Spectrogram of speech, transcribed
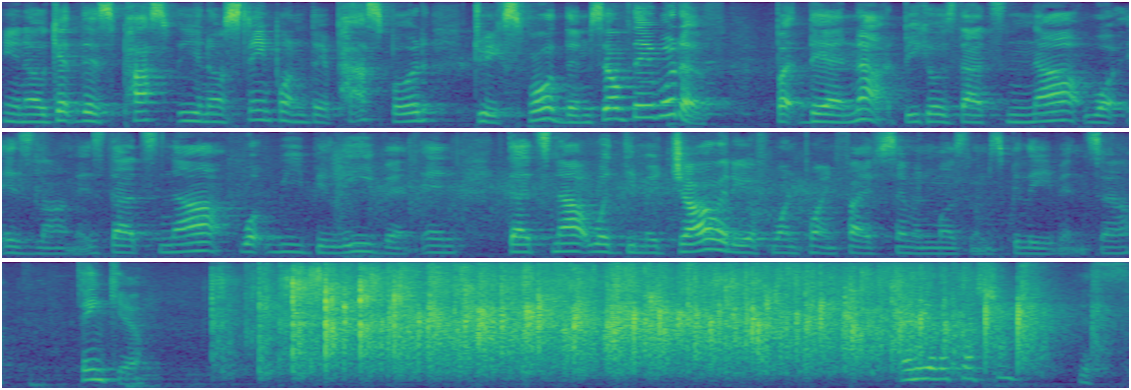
you know get this pass you know stamp on their passport to explore themselves they would have but they are not because that's not what Islam is. That's not what we believe in, and that's not what the majority of 1.57 Muslims believe in. So, thank you. Any other questions? Yes.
